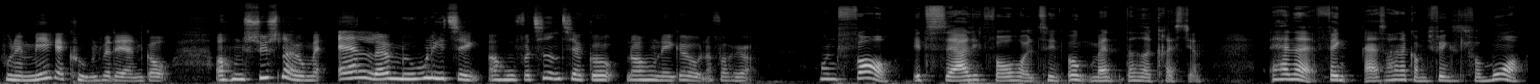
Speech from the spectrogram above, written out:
Hun er mega cool, hvad det angår. Og hun sysler jo med alle mulige ting, og hun får tiden til at gå, når hun ikke er under forhør. Hun får et særligt forhold til en ung mand, der hedder Christian. Han er, fæng- altså, han er kommet i fængsel for mor,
